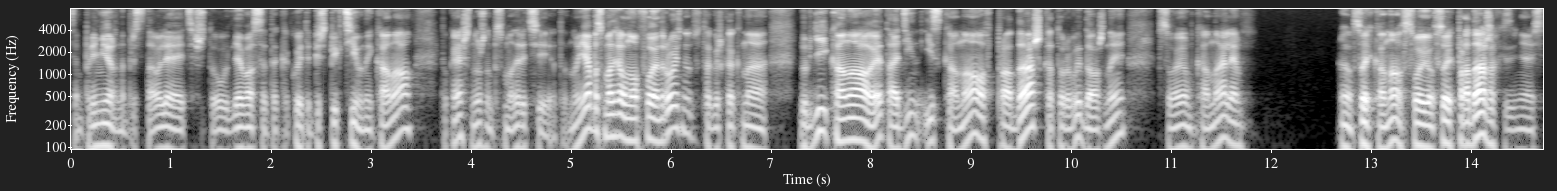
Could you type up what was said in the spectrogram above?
хотя бы примерно представляете, что для вас это какой-то перспективный канал, то, конечно, нужно посмотреть и это. Но я бы смотрел на офлайн розницу, так же, как на другие каналы. Это один из каналов продаж, который вы должны в своем канале, э, в своих каналах, в, свое, в своих продажах, извиняюсь,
